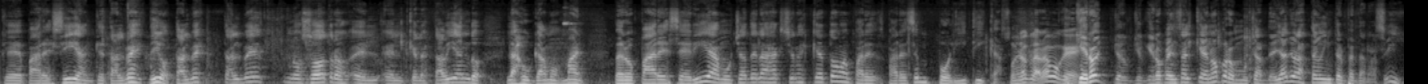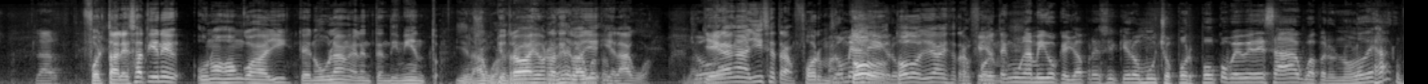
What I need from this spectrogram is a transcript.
que parecían que tal vez, digo, tal vez, tal vez nosotros, el, el que lo está viendo, la juzgamos mal, pero parecería muchas de las acciones que toman pare- parecen políticas. Bueno, claro, porque Quiero, yo, yo quiero pensar que no, pero muchas de ellas yo las tengo que interpretar así. Claro. Fortaleza tiene unos hongos allí que nublan el entendimiento. Y el agua. Yo trabajé un ratito allí y el agua. Yo- Llegan allí y se transforman. Yo me todo, alegro. todo llega y se Porque transforma. yo tengo un amigo que yo aprecio y quiero mucho. Por poco bebe de esa agua, pero no lo dejaron.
